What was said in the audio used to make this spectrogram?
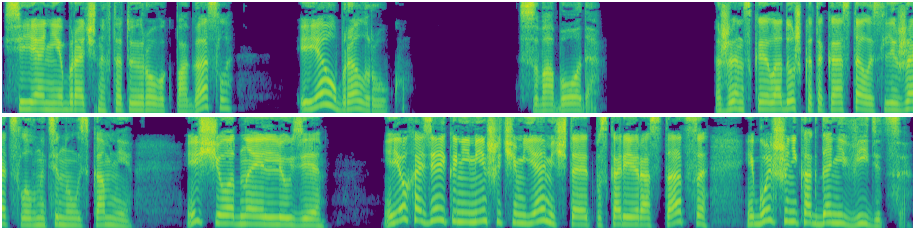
Сияние брачных татуировок погасло, и я убрал руку. Свобода. Женская ладошка так и осталась лежать, словно тянулась ко мне. Еще одна иллюзия. Ее хозяйка не меньше, чем я, мечтает поскорее расстаться и больше никогда не видеться.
